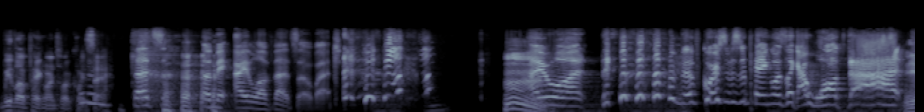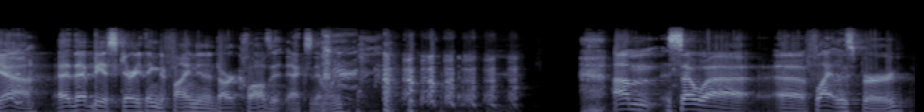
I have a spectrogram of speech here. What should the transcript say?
we love penguins. What can we say? That's ama- I love that so much. Hmm. I want Of course Mr. Penguin's like I want that. Yeah, uh, that'd be a scary thing to find in a dark closet accidentally. um, so, uh, uh, flightless bird,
